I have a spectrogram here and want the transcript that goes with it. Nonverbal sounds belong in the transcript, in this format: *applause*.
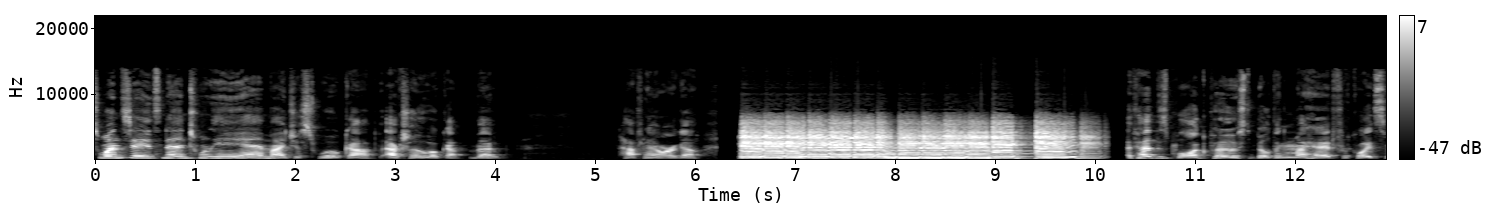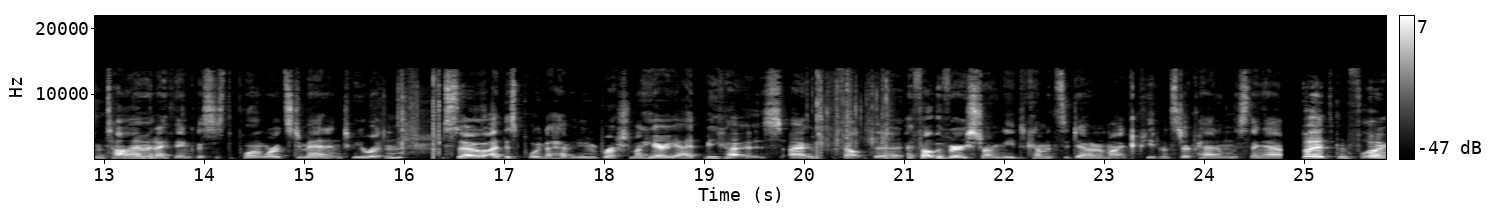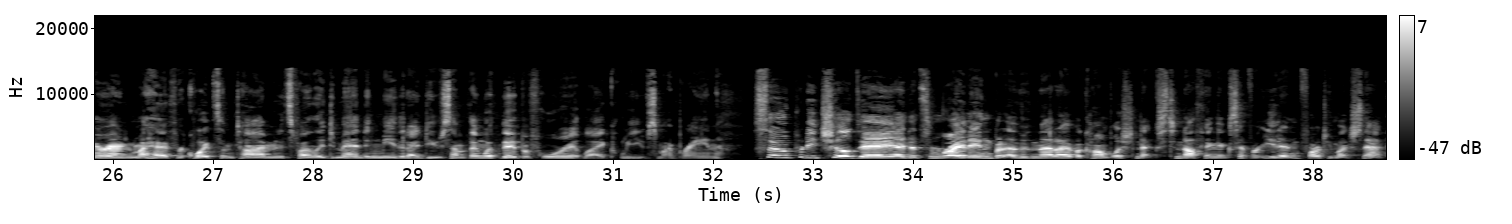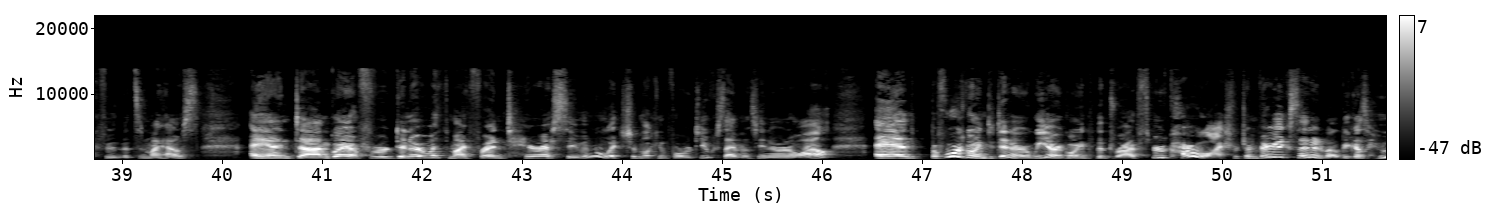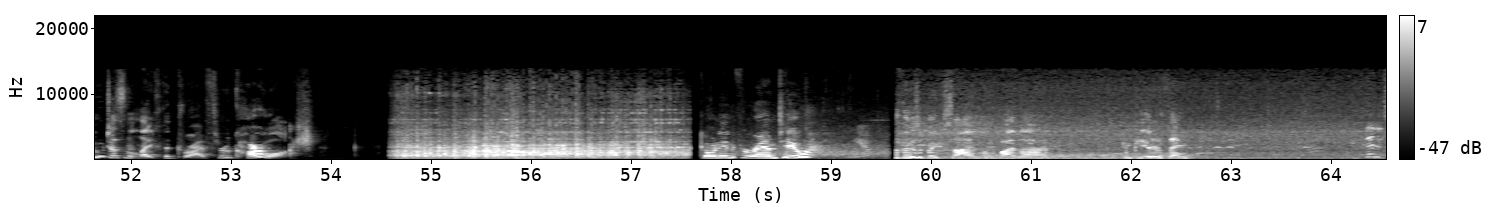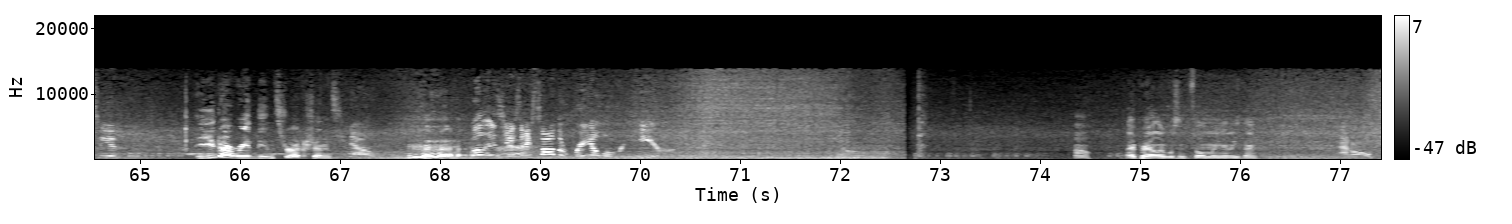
It's Wednesday, it's 9.20 a.m. I just woke up. Actually, I woke up about half an hour ago. I've had this blog post building in my head for quite some time, and I think this is the point where it's demanding to be written. So at this point, I haven't even brushed my hair yet because I felt the I felt the very strong need to come and sit down at my computer and start panning this thing out but it's been flowing around in my head for quite some time and it's finally demanding me that I do something with it before it like leaves my brain. So, pretty chill day. I did some writing, but other than that, I've accomplished next to nothing except for eating far too much snack food that's in my house. And uh, I'm going out for dinner with my friend Tara soon, which I'm looking forward to because I haven't seen her in a while. And before going to dinner, we are going to the drive through car wash, which I'm very excited about because who doesn't like the drive through car wash? Going in for round two? Yep. There's a big sign like by the computer thing. Didn't see it. You don't read the instructions. No. *laughs* well, it's just I saw the rail over here. So. Oh, I apparently wasn't filming anything. At all?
